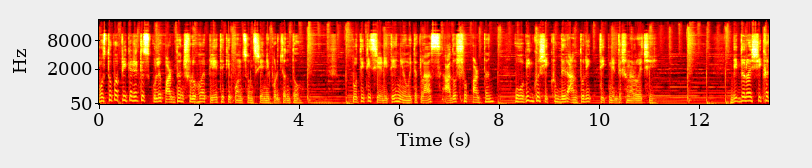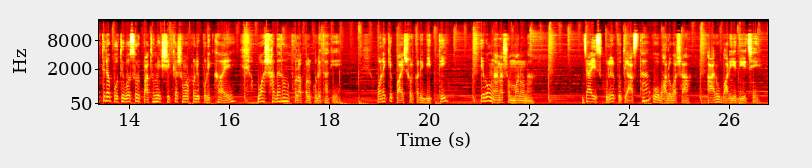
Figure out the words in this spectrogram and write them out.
মোস্তফা ক্রিকেটের স্কুলে পাঠদান শুরু হয় প্লে থেকে পঞ্চম শ্রেণি পর্যন্ত। প্রতিটি শ্রেণীতে নিয়মিত ক্লাস, আদর্শ পাঠদান ও অভিজ্ঞ শিক্ষকদের আন্তরিক দিক নির্দেশনা রয়েছে। বিদ্যালয়ের শিক্ষার্থীরা প্রতি বছর প্রাথমিক শিক্ষা সমাপনী পরীক্ষায় অসাধারণ ফলাফল করে থাকে। অনেকে পায় সরকারি বৃত্তি এবং নানা সম্মাননা, যা স্কুলের প্রতি আস্থা ও ভালোবাসা আরও বাড়িয়ে দিয়েছে।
